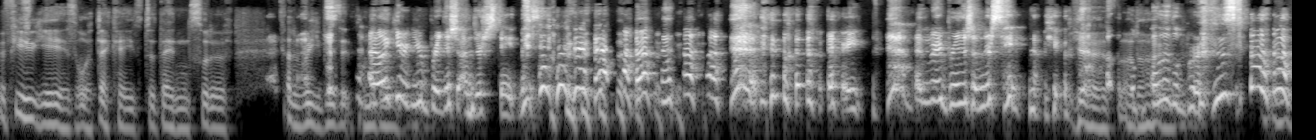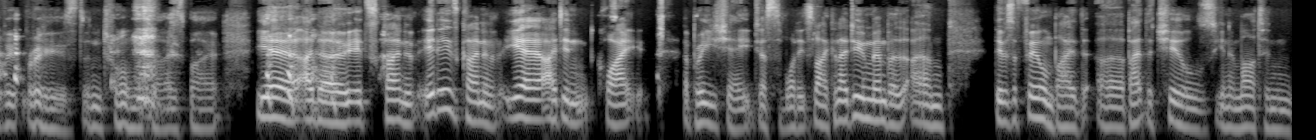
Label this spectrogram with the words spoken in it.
a few years or decades to then sort of kind of revisit. I like your, your British understatement. very, a very British understatement of you. Yes, a, a little bruised. a little bit bruised and traumatized by it. Yeah, I know. It's kind of, it is kind of, yeah, I didn't quite appreciate just what it's like. And I do remember um, there was a film by uh, about the Chills. You know, Martin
